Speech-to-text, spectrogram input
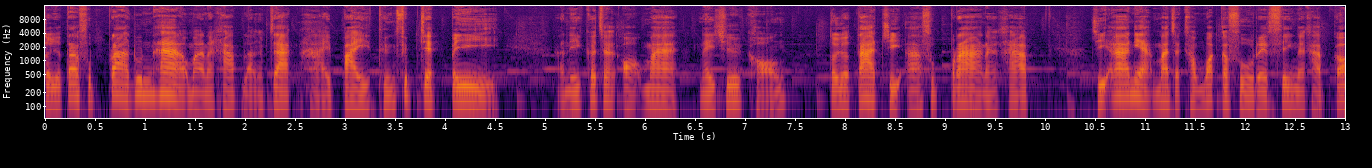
Toyota Supra รุ่น 5 ออกมานะครับ หลังจากหายไปถึง 17 ปี อันนี้ก็จะออกมาในชื่อของ Toyota GR Supra นะครับ GR เนี่ย มาจากคำว่าก a ซู Racing นะครับ ก็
